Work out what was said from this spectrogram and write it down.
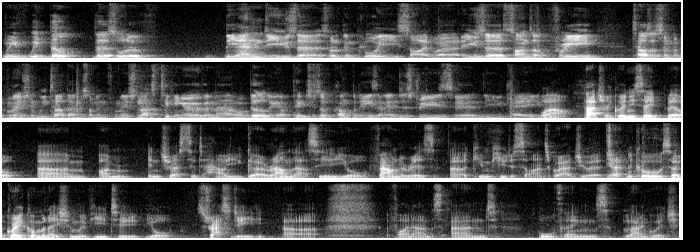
we've we've built the sort of the end user sort of employee side where a user signs up for free, tells us some information, we tell them some information. That's ticking over now. We're building up pictures of companies and industries in the UK. Wow, Patrick, when you say built, um, I'm interested how you go around that. So your founder is a computer science graduate, technical. Yeah. So great combination with you two, your strategy, uh, finance, and all things language.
